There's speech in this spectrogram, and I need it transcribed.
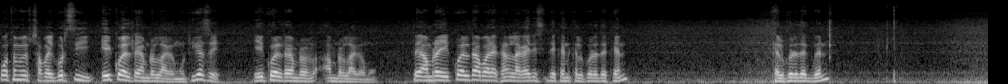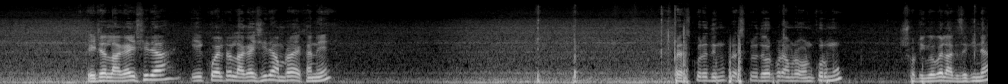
প্রথমে সাফাই করছি, এই কয়েলটা আমরা লাগাবো ঠিক আছে? এই কয়েলটা আমরা আমরা লাগাবো তো আমরা এই কয়েলটা আবার এখানে লাগাই দিচ্ছি দেখেন, খেয়াল করে দেখেন। খেয়াল করে দেখবেন। এইটা লাগাইছিরা এই কয়েলটা লাগাইছিরা আমরা এখানে। প্রেস করে দেবো প্রেস করে দেওয়ার পর আমরা অন করব সঠিকভাবে লাগছে কি না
